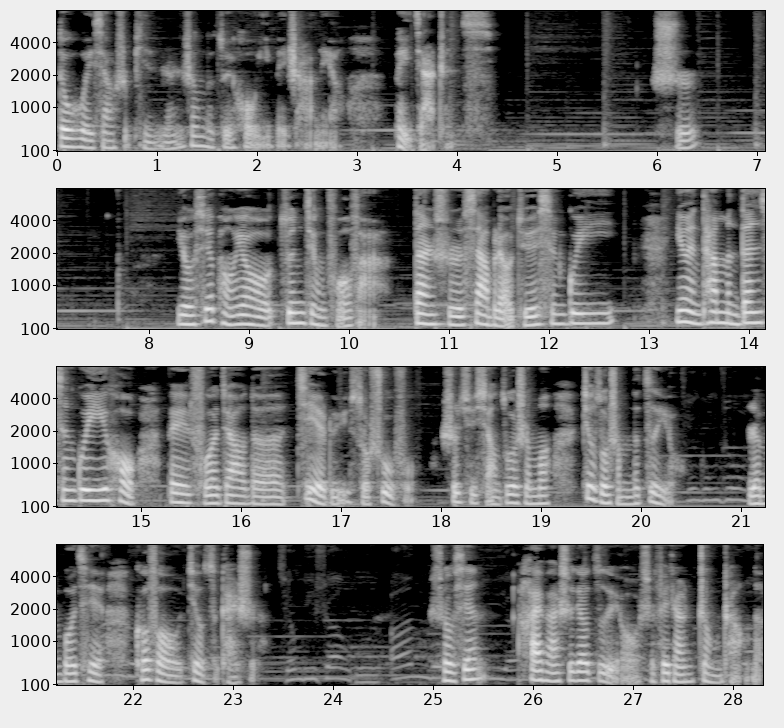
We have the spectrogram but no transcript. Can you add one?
都会像是品人生的最后一杯茶那样，倍加珍惜。十，有些朋友尊敬佛法，但是下不了决心皈依。因为他们担心皈依后被佛教的戒律所束缚，失去想做什么就做什么的自由。仁波切可否就此开始？首先，害怕失掉自由是非常正常的，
